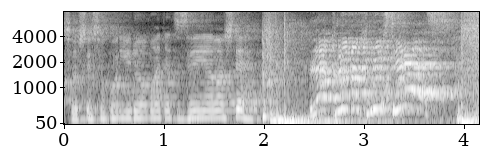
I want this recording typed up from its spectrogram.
そしてそこにいるお前たち全員合わせてラクレマクリスティラス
